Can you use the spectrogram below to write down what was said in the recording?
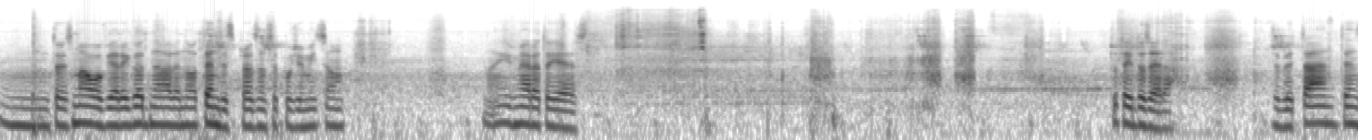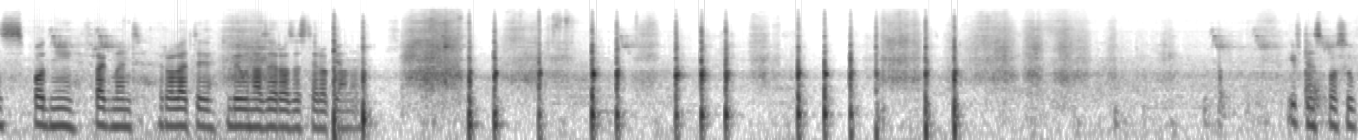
mm, to jest mało wiarygodne, ale no tędy sprawdzam sobie poziomicą. No i w miarę to jest. Tutaj do zera. Żeby ten, ten spodni fragment rolety był na zero ze steropianem. Ten sposób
